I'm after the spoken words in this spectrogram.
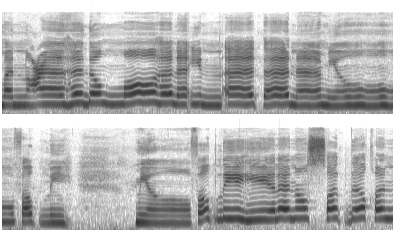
من عاهد الله لئن آتانا من فضله من فضله لنصدقن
